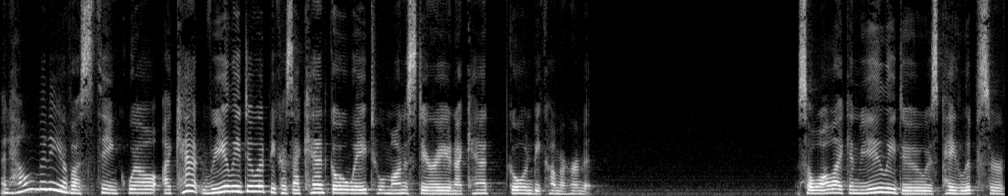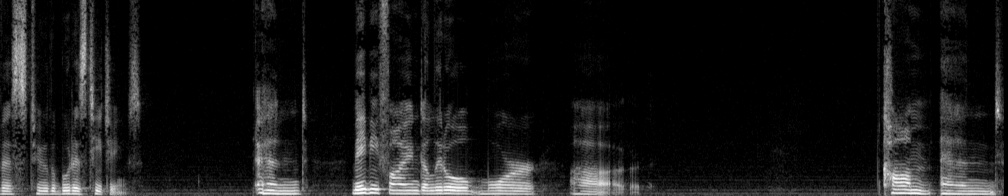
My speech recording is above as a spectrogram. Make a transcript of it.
And how many of us think, well, I can't really do it because I can't go away to a monastery and I can't go and become a hermit? So all I can really do is pay lip service to the Buddha's teachings and maybe find a little more uh, calm and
